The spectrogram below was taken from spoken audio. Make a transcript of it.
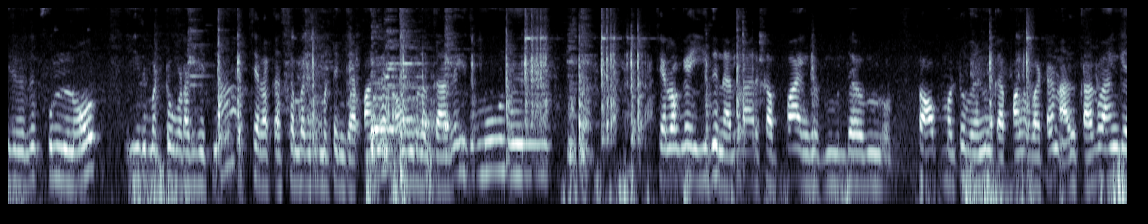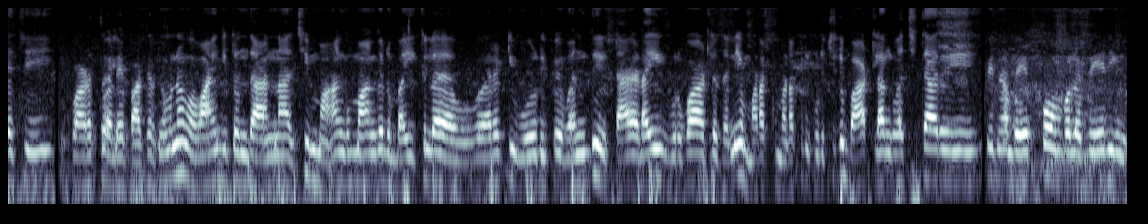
இது வந்து ஃபுல் நோ இது மட்டும் உடஞ்சிட்டுனா சில கஸ்டமர் இது மட்டும் கேட்பாங்க. அவங்களுக்காக இது மூணு. சிலவங்க இது நல்லா இருக்கப்பா எங்களுக்கு இந்த டாப் மட்டும் வேணும் கேட்பாங்க. பட்டன் அதுக்காக வாங்கியாச்சு. இப்போ அடுத்த வேலையை பார்க்குறதுக்கு நம்ம வாங்கிட்டு வந்த அண்ணாச்சி மாங்கு மாங்குன்னு பைக்கில் விரட்டி ஓடி போய் வந்து டயர்டாகி ஒரு பாட்டில் தண்ணியை மடக்கு மடக்குன்னு குடிச்சிட்டு பாட்டில் அங்கே வச்சுட்டாரு. பின் நம்ம எப்போவும் போல் பேரிங்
